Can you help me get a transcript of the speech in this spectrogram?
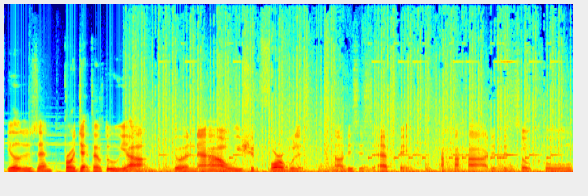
Heal then projectile too. Yeah, good. Now we shoot four bullets. Now this is epic. Hahaha, this is so cool.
